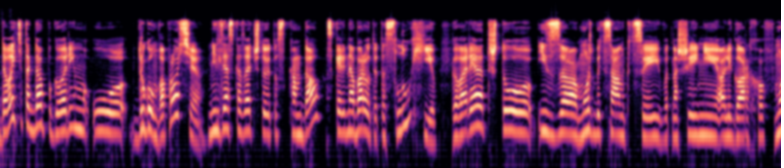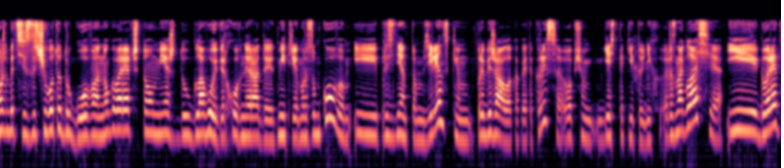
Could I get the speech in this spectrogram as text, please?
Давайте тогда поговорим о другом вопросе. Нельзя сказать, что это скандал. Скорее наоборот, это слухи. Говорят, что из-за, может быть, санкций в отношении олигархов, может быть, из-за чего-то другого, но говорят, что между главой Верховной Рады Дмитрием Разумковым и президентом Зеленским пробежала какая-то крыса. В общем, есть какие-то у них разногласия. И говорят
